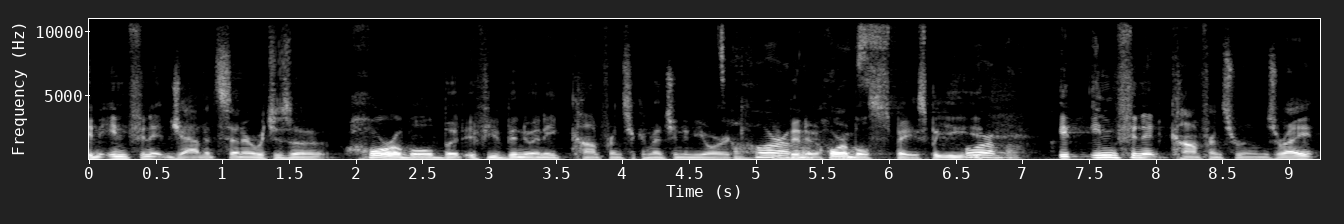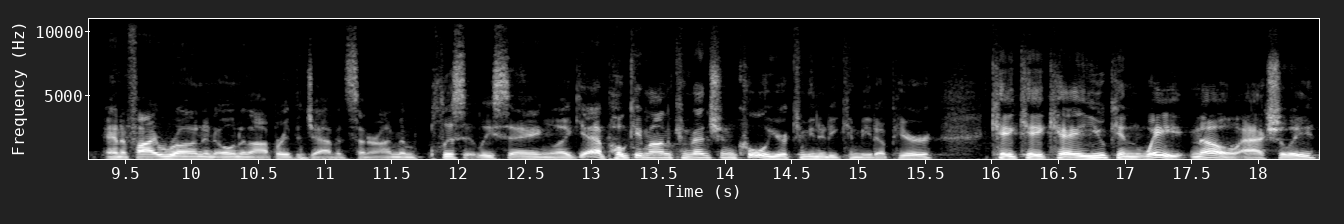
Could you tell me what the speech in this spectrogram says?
an infinite Javits Center, which is a horrible, but if you've been to any conference or convention in New York, you've been in a horrible place. space. But you, Horrible. It, infinite conference rooms, right? And if I run and own and operate the Javits Center, I'm implicitly saying like, yeah, Pokemon convention, cool. Your community can meet up here. KKK, you can wait. No, actually,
